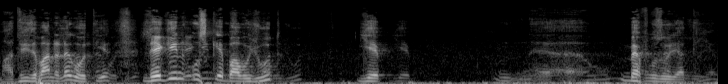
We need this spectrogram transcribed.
मादरी जबान अलग होती है, लेकिन उसके बावजूद ये महफूज हो जाती है।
